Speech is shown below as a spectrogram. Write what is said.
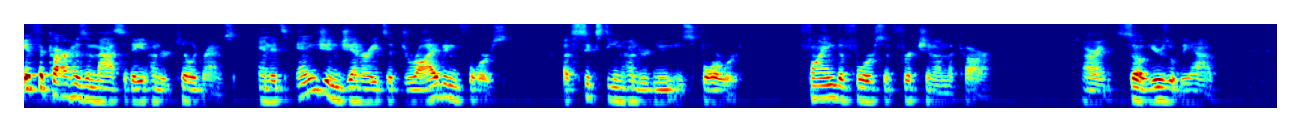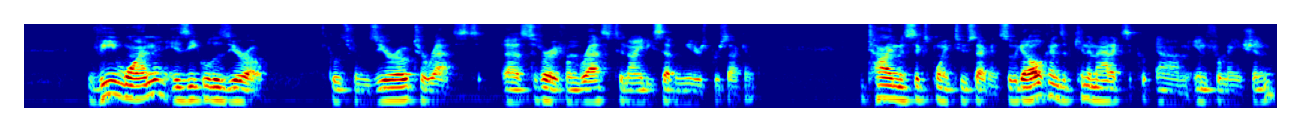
If the car has a mass of 800 kilograms and its engine generates a driving force of 1600 newtons forward, find the force of friction on the car. All right, so here's what we have. V1 is equal to zero. It goes from zero to rest. Uh, sorry, from rest to 97 meters per second. Time is 6.2 seconds. So we got all kinds of kinematics um, information.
